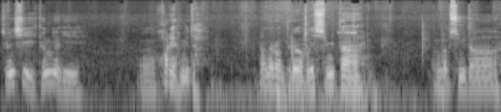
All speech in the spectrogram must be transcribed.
전시 경력이 어, 화려합니다. 안으로 들어가 보겠습니다. 반갑습니다.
